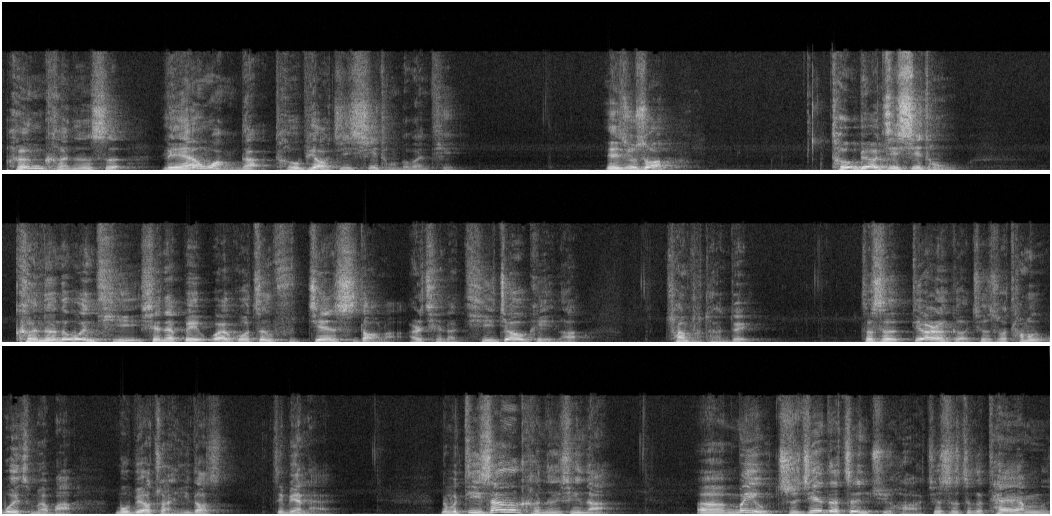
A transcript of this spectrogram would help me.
很可能是联网的投票机系统的问题。也就是说，投票机系统可能的问题现在被外国政府监视到了，而且呢提交给了川普团队。这是第二个，就是说他们为什么要把目标转移到这边来？那么第三个可能性呢？呃，没有直接的证据哈，就是这个太阳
